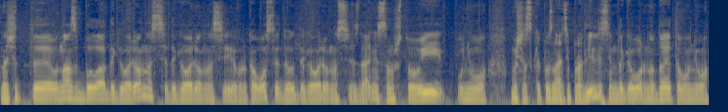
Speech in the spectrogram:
Значит, э, у нас была договоренность, договоренность и в руководстве, договоренность с Данисом, что и у него, мы сейчас, как вы знаете, продлили с ним договор, но до этого у него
